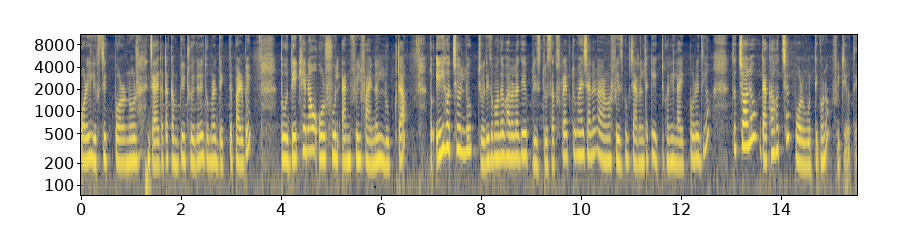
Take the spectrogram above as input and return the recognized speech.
পরেই লিপস্টিক পরানোর জায়গাটা কমপ্লিট হয়ে গেলেই তোমরা দেখতে পারবে। তো দেখে নাও ওর ফুল অ্যান্ড ফিল ফাইনাল লুকটা তো এই হচ্ছে ওর লুক যদি তোমাদের ভালো লাগে please to subscribe to my channel আর আমার ফেসবুক চ্যানেলটাকে একটুখানি লাইক করে দিও। তো চলো, দেখা হচ্ছে পরবর্তী কোনো ভিডিওতে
